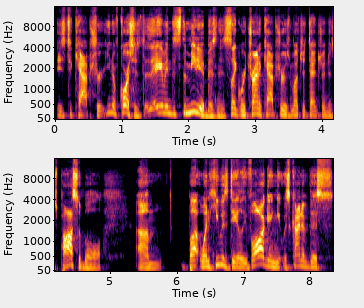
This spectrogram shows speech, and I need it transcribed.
is to capture, you know, of course, I mean, it's the media business. It's like we're trying to capture as much attention as possible. Um, but when he was daily vlogging, it was kind of this,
